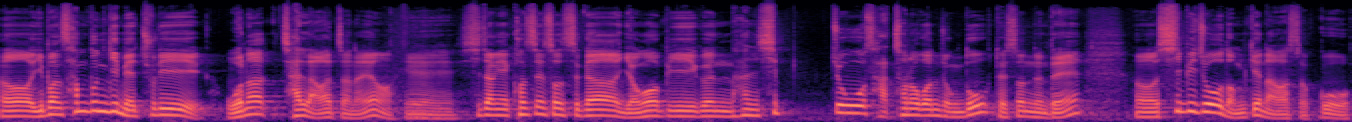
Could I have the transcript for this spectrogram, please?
어, 이번 3분기 매출이 워낙 잘 나왔잖아요. 예, 시장의 컨센서스가 영업이익은 한 10 조 4천억 원 정도 됐었는데 어, 12조 넘게 나왔었고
